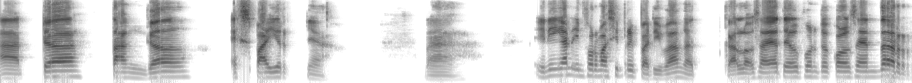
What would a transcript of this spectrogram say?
Ada tanggal expirednya. Nah, ini kan informasi pribadi banget. Kalau saya telepon ke call center,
